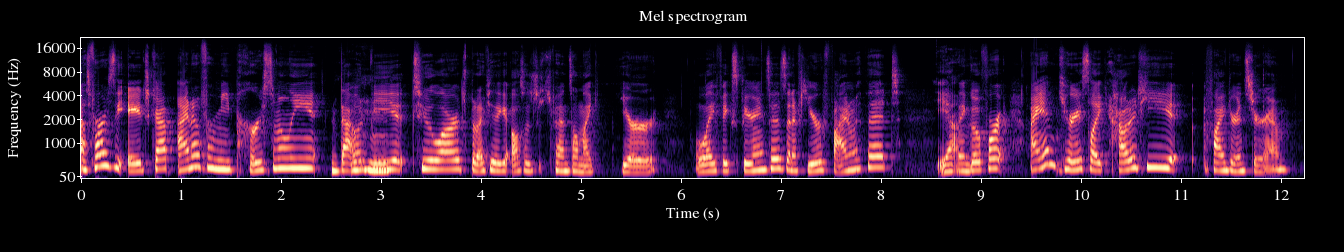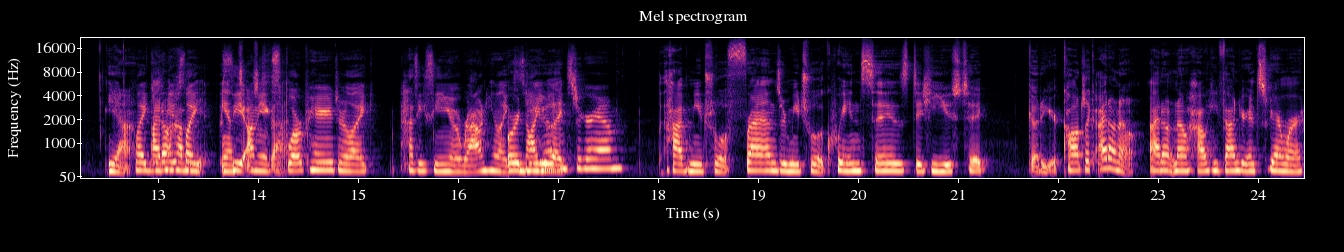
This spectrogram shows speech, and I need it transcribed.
As far as the age gap, I know for me personally that would be Mm-hmm. too large, but I feel like it also just depends on like your life experiences and if you're fine with it, Yeah. then go for it. I am curious, like, how did he find your Instagram? Yeah. Like, did I don't he just like see on the explore page, or like has he seen you around? He like Or saw do you you, on like- Instagram. have mutual friends or mutual acquaintances? Did he used to go to your college? Like, I don't know. I don't know how he found your Instagram or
